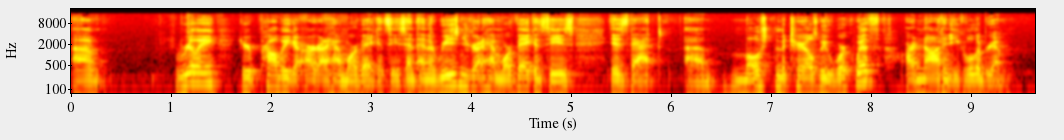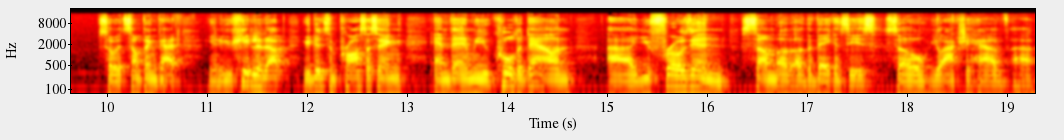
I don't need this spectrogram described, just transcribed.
um, really you're probably are going to have more vacancies. And, and the reason you're going to have more vacancies is that um, most of the materials we work with are not in equilibrium. So it's something that you know you heated it up, you did some processing, and then when you cooled it down, uh, you froze in some of, of, the vacancies. So you'll actually have uh,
